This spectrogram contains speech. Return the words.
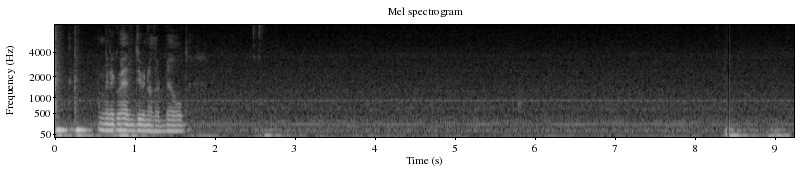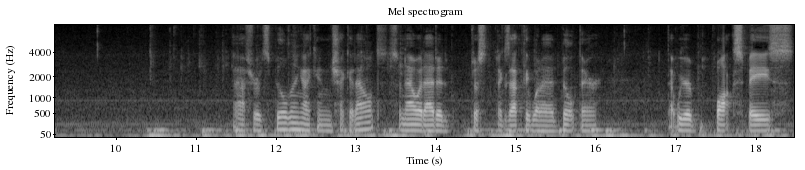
I'm going to go ahead and do another build. After it's building, I can check it out. So now it added just exactly what I had built there. That weird box space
